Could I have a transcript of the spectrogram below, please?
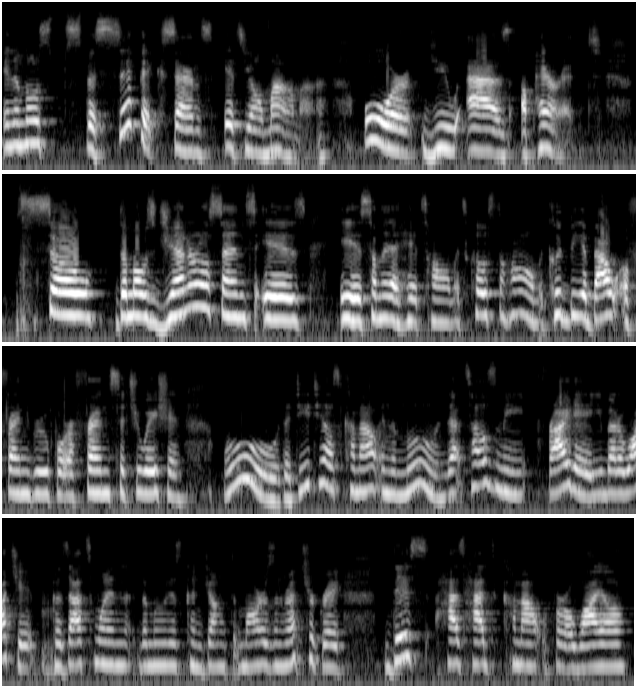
In the most specific sense, it's your mama or you as a parent. So, the most general sense is is something that hits home. It's close to home. It could be about a friend group or a friend situation. Ooh, the details come out in the moon. That tells me Friday, you better watch it because that's when the moon is conjunct Mars in retrograde. This has had to come out for a while.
